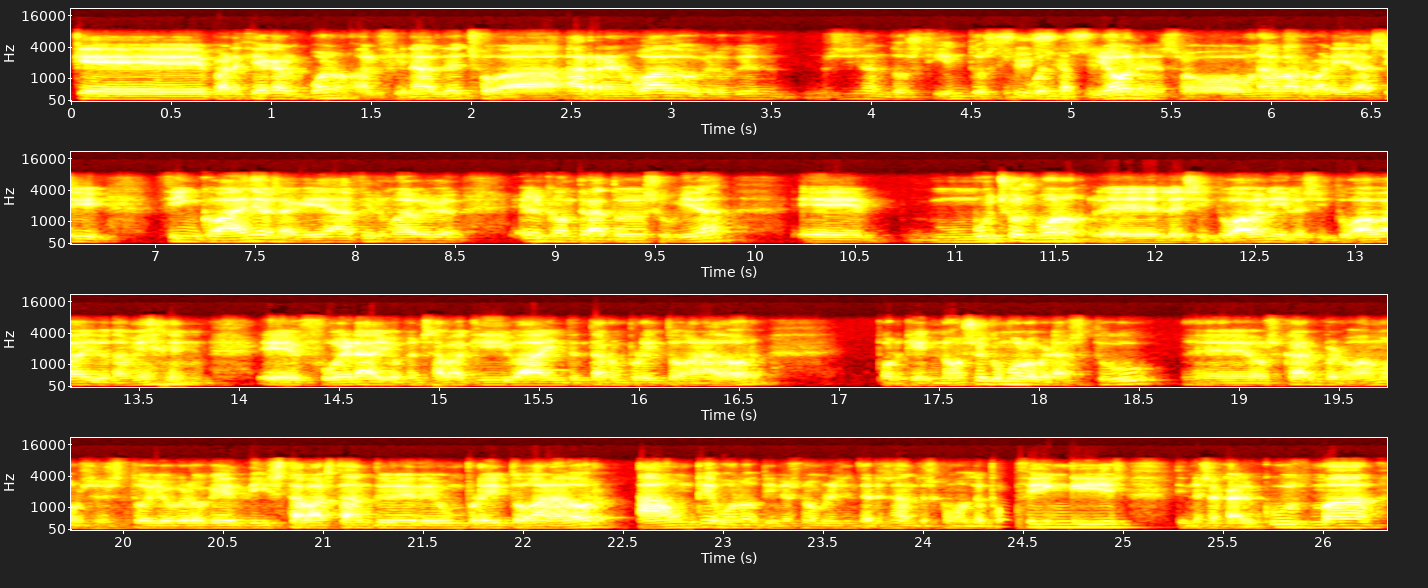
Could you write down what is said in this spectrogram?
que parecía que, bueno, al final, de hecho, ha, renovado, creo que no sé si eran 250 millones o una barbaridad así, cinco años, o sea que ya ha firmado el, contrato de su vida. Eh, muchos, bueno, le, situaban y le situaba yo también eh, fuera, yo pensaba que iba a intentar un proyecto ganador porque no sé cómo lo verás tú, Oscar, eh, pero vamos, esto yo creo que dista bastante de un proyecto ganador, aunque, bueno, tienes nombres interesantes como el de Porzingis, tienes a Kyle Kuzma,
